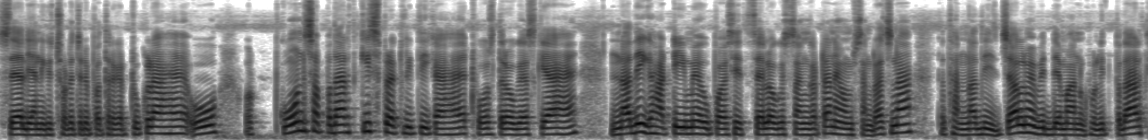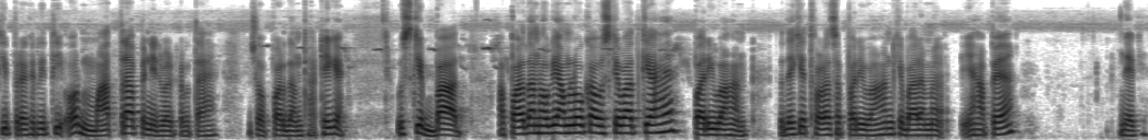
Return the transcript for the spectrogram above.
सेल यानी कि छोटे छोटे पत्थर का टुकड़ा है, वो और कौन सा पदार्थ किस प्रकृति का है, ठोस द्रव गैस क्या है, नदी घाटी में उपस्थित सेलों के संगठन एवं संरचना तथा नदी जल में विद्यमान घोलित पदार्थ की प्रकृति और मात्रा पर निर्भर करता है, जो अपर्दन था, ठीक है? उसके बाद, अपर्दन हो गया हम लोग का, उसके बाद क्या है? परिवहन। तो देखिए थोड़ा सा परिवहन के बारे में यहाँ पे है। देखिए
